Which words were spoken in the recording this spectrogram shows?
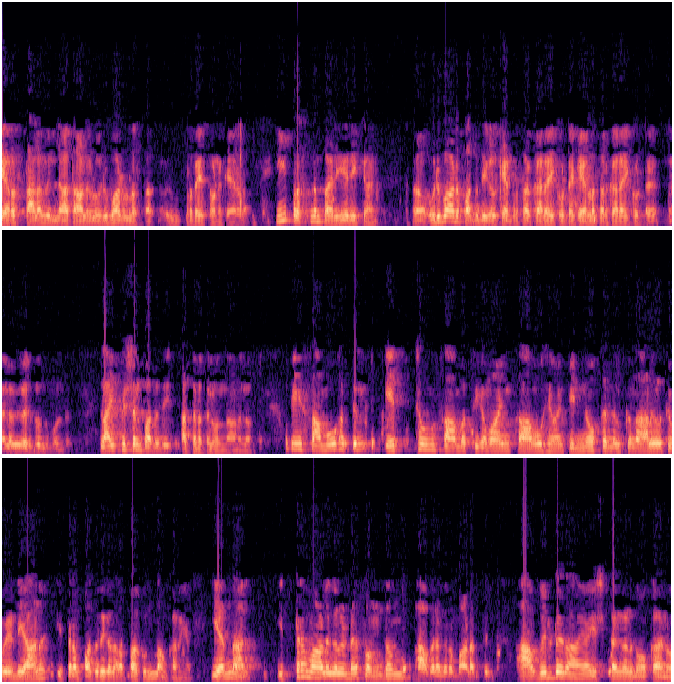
ഏറെ സ്ഥലമില്ലാത്ത ആളുകൾ ഒരുപാടുള്ള ഒരു പ്രദേശമാണ് കേരളം. ഈ പ്രശ്നം പരിഹരിക്കാൻ ഒരുപാട് പദ്ധതികൾ കേന്ദ്ര സർക്കാർ ആയിക്കോട്ടെ കേരള സർക്കാർ ആയിക്കോട്ടെ നിലവിൽ വരുത്തുന്നുമുണ്ട്. ലൈഫ് മിഷൻ പദ്ധതി അത്തരത്തിൽ ഒന്നാണല്ലോ അപ്പൊ ഈ സമൂഹത്തിൽ ഏറ്റവും സാമ്പത്തികമായും സാമൂഹികമായും പിന്നോക്കം നിൽക്കുന്ന ആളുകൾക്ക് വേണ്ടിയാണ് ഇത്തരം പദ്ധതികൾ നടപ്പാക്കുന്നത് നമുക്കറിയാം. എന്നാൽ ഇത്തരം ആളുകളുടെ സ്വന്തം ഭവന നിർമ്മാണത്തിൽ അവരുടേതായ ഇഷ്ടങ്ങൾ നോക്കാനോ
